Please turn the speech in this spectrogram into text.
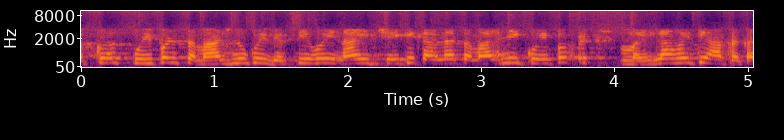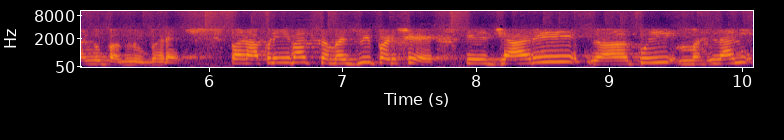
ઓફકોર્સ કોઈ પણ સમાજનો કોઈ વ્યક્તિ હોય, ના ઈચ્છે કે તેમના સમાજની કોઈ પણ મહિલા હોય તે આ પ્રકારનું પગલું ભરે. પણ આપણે એ વાત સમજવી પડશે કે જ્યારે કોઈ મહિલાની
